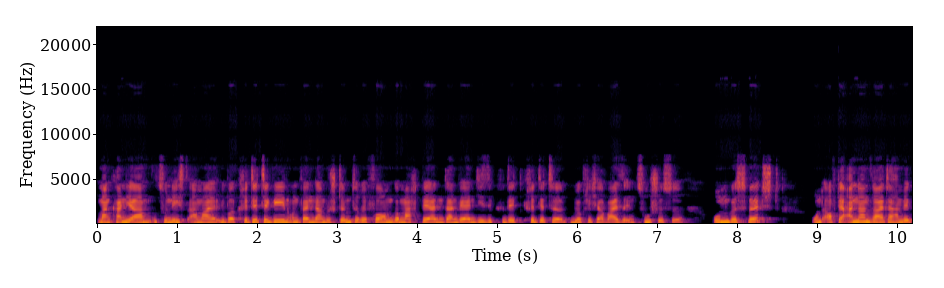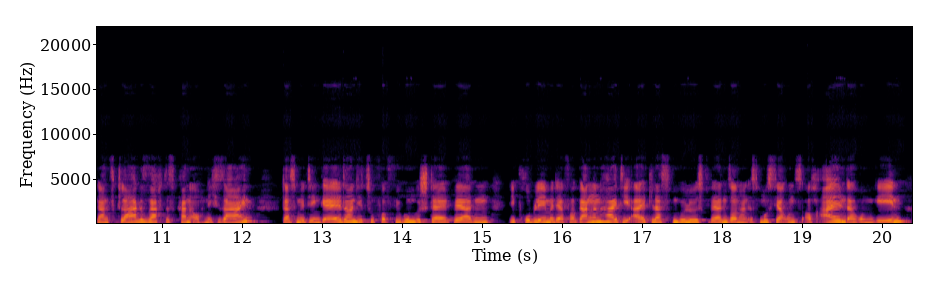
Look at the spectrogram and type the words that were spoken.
Man kann ja zunächst einmal über Kredite gehen und wenn dann bestimmte Reformen gemacht werden, dann werden diese Kredit Kredite möglicherweise in Zuschüsse umgeswitcht. Und auf der anderen Seite haben wir ganz klar gesagt, es kann auch nicht sein, dass mit den Geldern, die zur Verfügung gestellt werden, die Probleme der Vergangenheit, die Altlasten gelöst werden, sondern es muss ja uns auch allen darum gehen,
